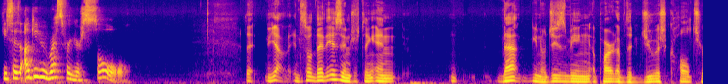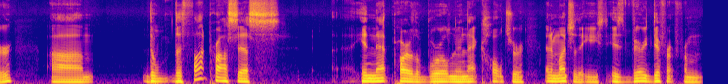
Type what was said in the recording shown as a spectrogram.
He says, I'll give you rest for your soul. That yeah, and so that is interesting, and that you know Jesus being a part of the Jewish culture, um, the the thought process in that part of the world and in that culture and in much of the East is very different from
